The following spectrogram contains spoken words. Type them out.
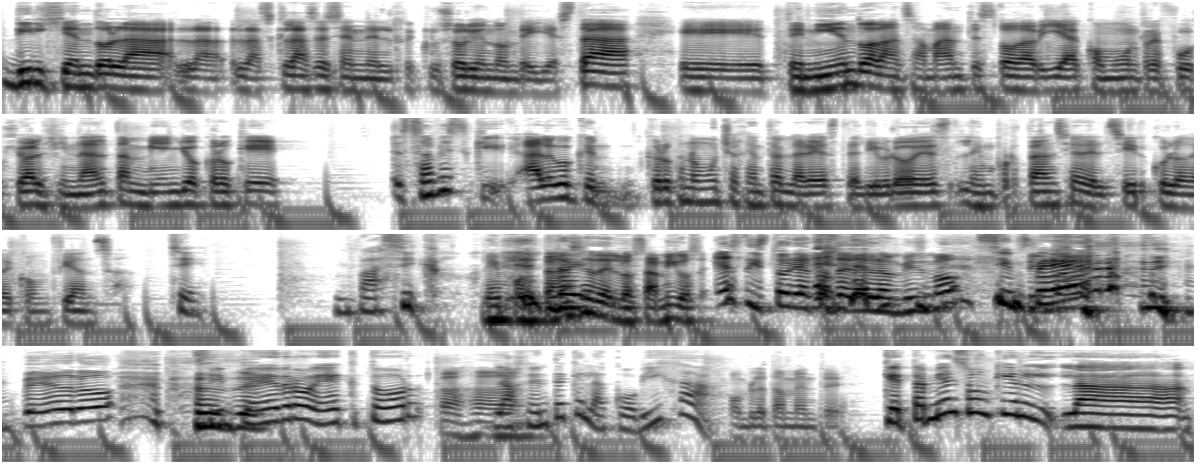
dirigiendo la- la- las clases en el reclusorio en donde ella está, eh, teniendo a Danzamantes todavía como un refugio. Al final también yo creo que, ¿sabes qué? Algo que creo que no mucha gente hablaría de este libro es la importancia del círculo de confianza. Sí. Básico. La importancia No, de los amigos. Esta historia no sería lo mismo Sin Ma- sin Pedro. Sin. Pedro, Héctor, Ajá. la gente que la cobija. Completamente. Que también son quien la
